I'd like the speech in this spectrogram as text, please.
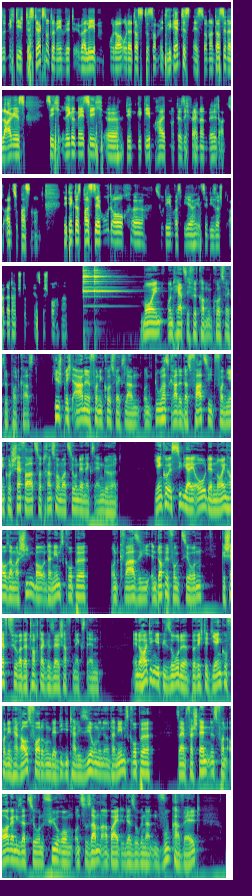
Also nicht die, das stärkste Unternehmen wird überleben oder, oder das, das am intelligentesten ist, sondern das in der Lage ist, sich regelmäßig äh, den Gegebenheiten und der sich verändernden Welt an, anzupassen. Und ich denke, das passt sehr gut auch äh, zu dem, was wir jetzt in dieser anderthalb Stunden jetzt besprochen haben. Moin und herzlich willkommen im Kurswechsel-Podcast. Hier spricht Arne von den Kurswechslern und du hast gerade das Fazit von Jenko Schäffer zur Transformation der NextN gehört. Jenko ist CDIO der Neunhauser Maschinenbau Unternehmensgruppe und quasi in Doppelfunktion Geschäftsführer der Tochtergesellschaft NextN. In der heutigen Episode berichtet Jenko von den Herausforderungen der Digitalisierung in der Unternehmensgruppe, seinem Verständnis von Organisation, Führung und Zusammenarbeit in der sogenannten VUCA-Welt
